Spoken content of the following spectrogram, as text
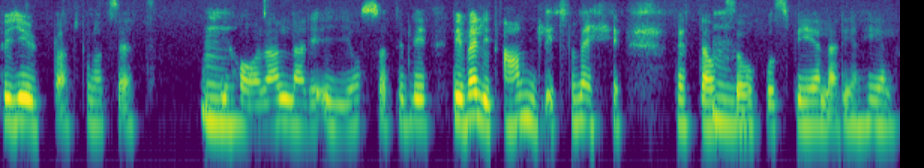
fördjupat på något sätt. Mm. Vi har alla det i oss. Så att det, blir, det är väldigt andligt för mig. Detta också mm. att få spela. Det är, en hel,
